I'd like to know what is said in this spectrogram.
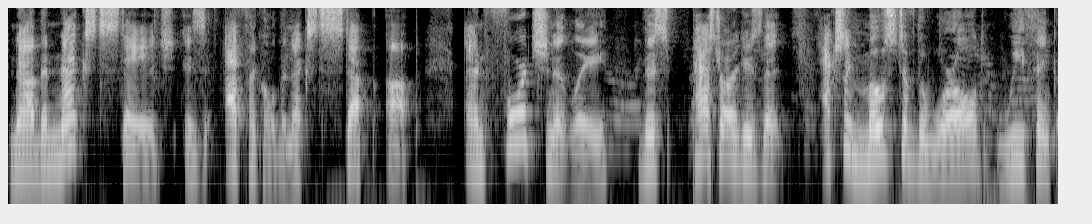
Now, the next stage is ethical, the next step up. And fortunately, this pastor argues that actually most of the world we think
